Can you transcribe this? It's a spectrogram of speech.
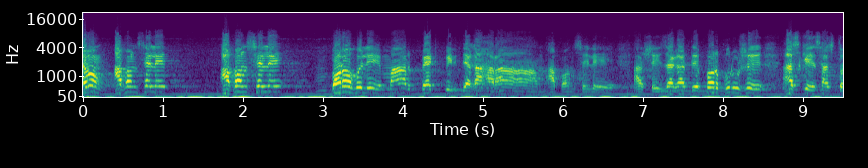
এবং আপন ছেলে আপন ছেলে বড় হলে মার পেট পিট দেখা হারাম, আপন ছেলে। আর সেই জায়গাতে পর পুরুষে, আজকে স্বাস্থ্য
